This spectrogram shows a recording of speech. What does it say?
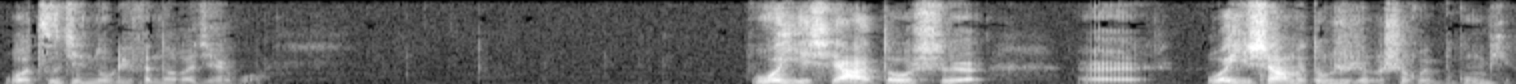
我自己努力奋斗的结果，我以下都是呃我以上的都是这个社会不公平。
